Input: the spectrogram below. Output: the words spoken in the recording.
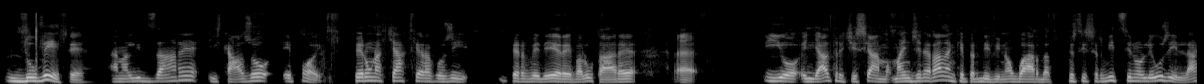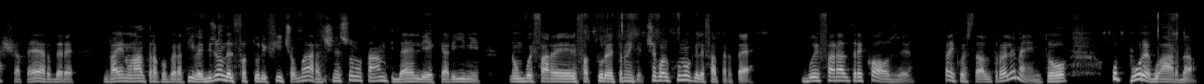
dovete analizzare il caso e poi per una chiacchiera così, per vedere e valutare, eh, io e gli altri ci siamo, ma in generale anche per dirvi no, guarda, questi servizi non li usi, lascia perdere, vai in un'altra cooperativa, hai bisogno del fatturificio, guarda, ce ne sono tanti belli e carini, non vuoi fare le fatture elettroniche, c'è qualcuno che le fa per te. Vuoi fare altre cose? fai quest'altro elemento, oppure guarda,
